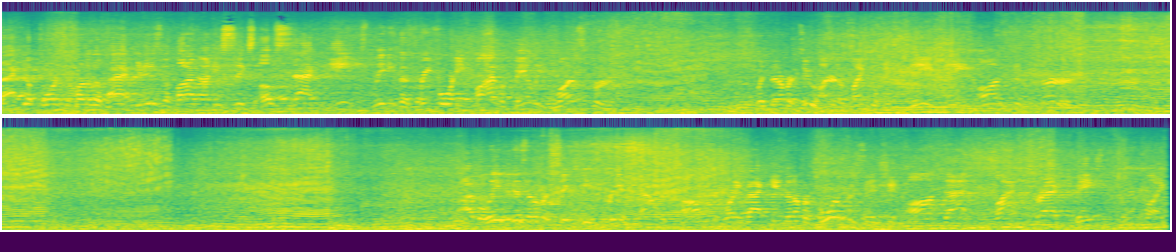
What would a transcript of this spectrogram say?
Back up towards the front of the pack, it is the 596 of Zach Ames leading the 345 of Bailey Lunsford. With the number 200 of Michael McDade hanging on to third. I believe it is the number 63 of Talon Thompson running back into the number 4 position on that flat track base bike.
